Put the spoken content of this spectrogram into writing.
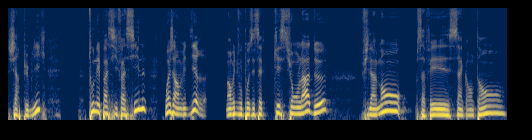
cher public. Tout n'est pas si facile. Moi, j'ai envie de dire, envie de vous poser cette question-là de, finalement, ça fait 50 ans,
